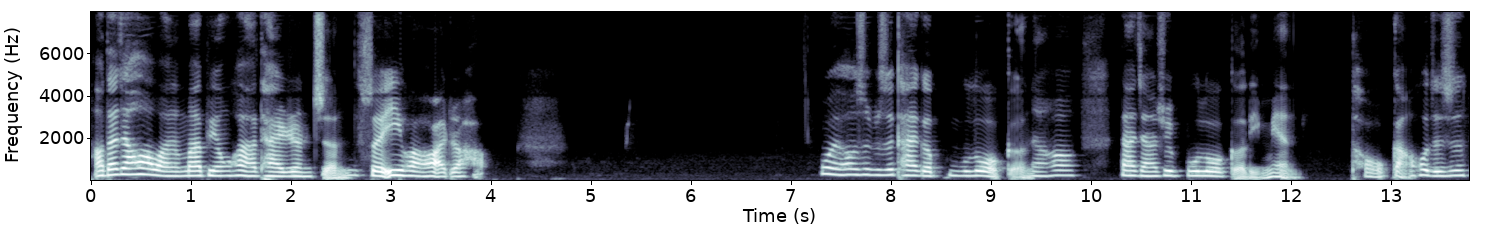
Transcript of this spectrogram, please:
好，大家画完了吗？不用画太认真，随意画画就好。我以后是不是开个部落格，然后大家去部落格里面投稿，或者是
